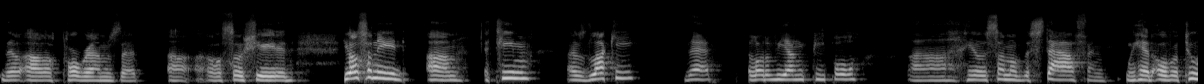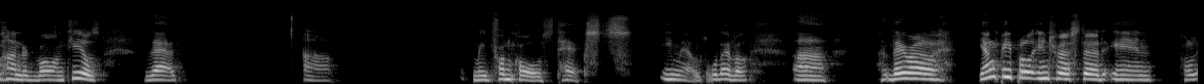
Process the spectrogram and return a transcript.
There are programs that uh, are associated. You also need um, a team. I was lucky that a lot of young people, uh, here are some of the staff, and we had over 200 volunteers that uh, made phone calls, texts, emails, whatever. Uh, there were young people interested in pol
